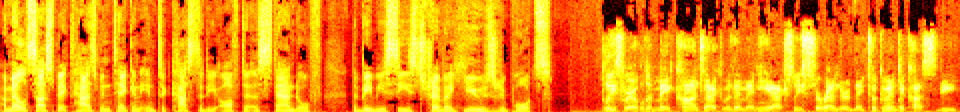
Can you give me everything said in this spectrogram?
A male suspect has been taken into custody after a standoff. The BBC's Trevor Hughes reports police were able to make contact with him and he actually surrendered. They took him into custody.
